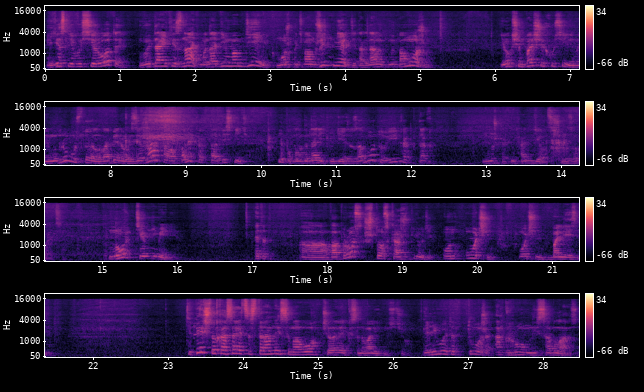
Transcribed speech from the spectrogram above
Если вы сироты, вы дайте знать, мы дадим вам денег. Может быть, вам жить негде, тогда мы, поможем. И, в общем, больших усилий моему другу стоило, во-первых, сдержаться, а во-вторых, как-то объяснить, ну, поблагодарить людей за заботу и как-то так немножко от них отделаться, что называется. Но, тем не менее, этот э, вопрос, что скажут люди, он очень-очень болезненный. Теперь, что касается стороны самого человека с инвалидностью. Для него это тоже огромный соблазн.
